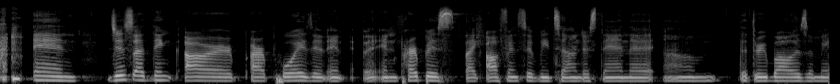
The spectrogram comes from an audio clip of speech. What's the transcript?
and just I think our our poise and, and, and purpose, like offensively, to understand that um, the three ball is amazing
